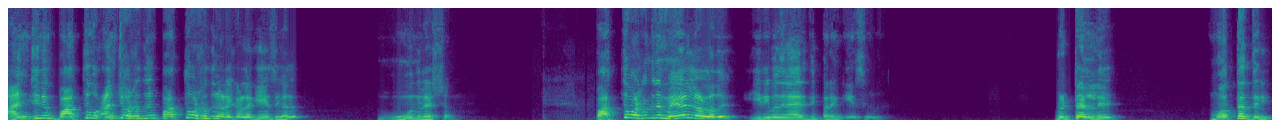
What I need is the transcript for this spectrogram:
അഞ്ചിനും പത്ത് അഞ്ച് വർഷത്തിനും പത്ത് വർഷത്തിനും ഇടയ്ക്കുള്ള കേസുകൾ മൂന്ന് ലക്ഷം. പത്ത് വർഷത്തിന് മേളിലുള്ളത് ഇരുപതിനായിരത്തി പരം കേസുകൾ ബ്രിട്ടനിൽ മൊത്തത്തിൽ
